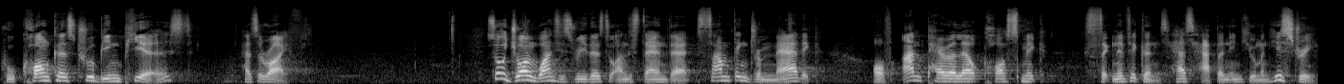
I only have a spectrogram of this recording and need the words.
who conquers through being pierced has arrived. So, John wants his readers to understand that something dramatic of unparalleled cosmic significance has happened in human history.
